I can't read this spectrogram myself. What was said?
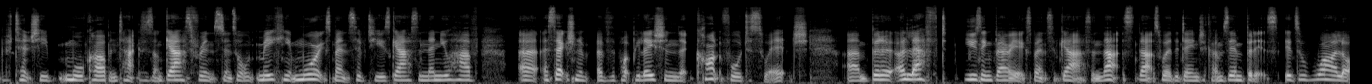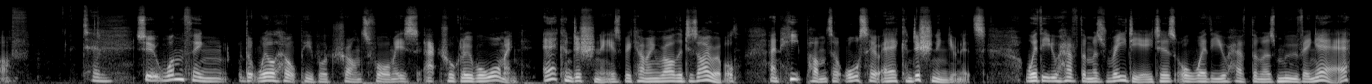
potentially more carbon taxes on gas, for instance, or making it more expensive to use gas, and then you'll have uh, a section of, of, the population that can't afford to switch, um, but are, are left using very expensive gas, and that's that's where the danger comes in. But it's it's a while off. Tim. So, one thing that will help people transform is actual global warming air conditioning is becoming rather desirable, and heat pumps are also air conditioning units. Whether you have them as radiators or whether you have them as moving air,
